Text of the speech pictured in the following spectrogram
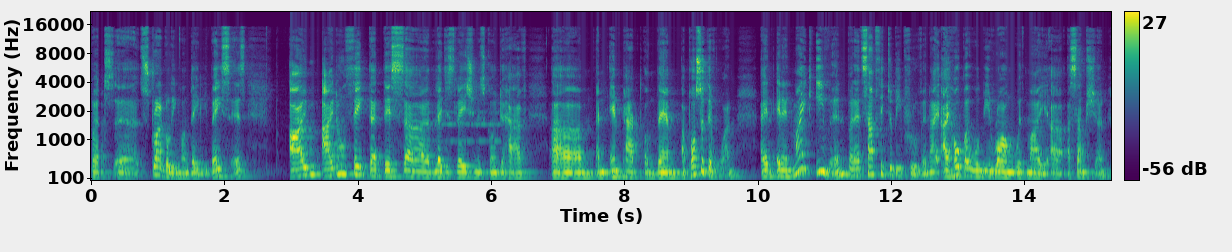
but uh, struggling on daily basis. I'm, I don't think that this uh, legislation is going to have um, an impact on them, a positive one. And, and it might even, but it's something to be proven. I, I hope I will be wrong with my uh, assumption.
